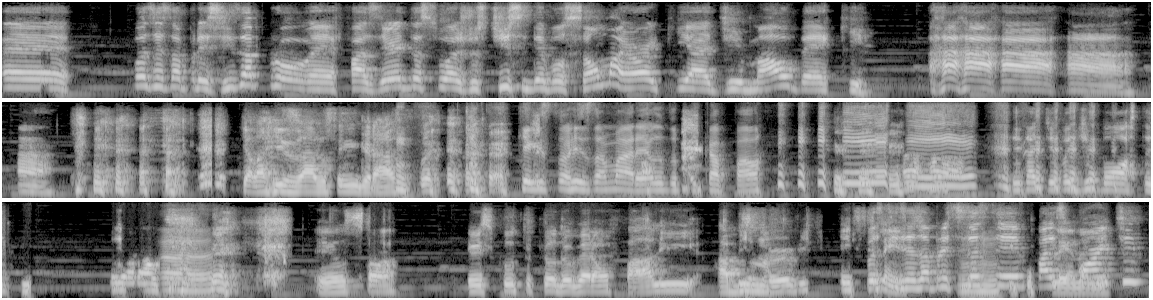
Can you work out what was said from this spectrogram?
é, você só precisa pro, é, fazer da sua justiça e devoção maior que a de Malbec. Aquela risada sem graça. Aquele sorriso amarelo do pica-pau. Tentativa de bosta. De... Uhum. Eu só. Eu escuto o que o Dogarão fala e absorve e Você já precisa uhum. ser mais forte.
